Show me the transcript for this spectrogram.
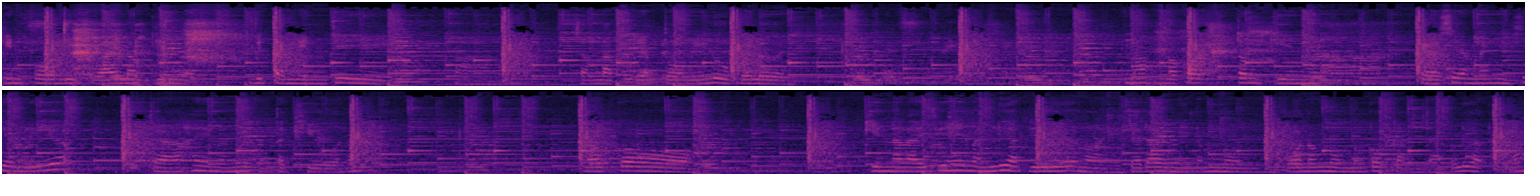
กินโฟลิกไว้เรากินแบบวิตามินที่สำหรับเตรียมตัวมีลูกไว้เลยเนาะแล้วก็ต้องกินอ่า แคลเซียมแมกนีเซียมเยอะๆจะให้มันไม่เป็นตะคิวนะแล้วก็กินอะไรที่ให้มันเลือดเยอะๆหน่อย จะได้มีน้ำนมเพราะน้ำนมมันก็กันจากเลือดนะ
